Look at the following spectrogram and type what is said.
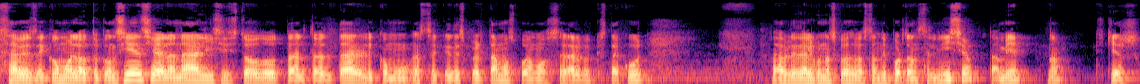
Sabes, de cómo la autoconciencia, el análisis, todo, tal, tal, tal, y cómo hasta que despertamos podemos hacer algo que está cool. Hablé de algunas cosas bastante importantes al inicio, también, ¿no? Si quieres,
